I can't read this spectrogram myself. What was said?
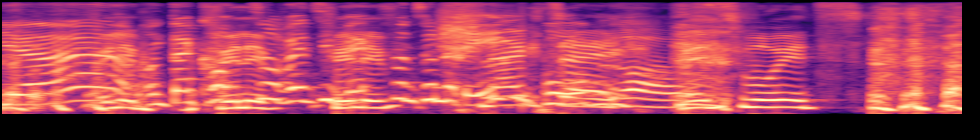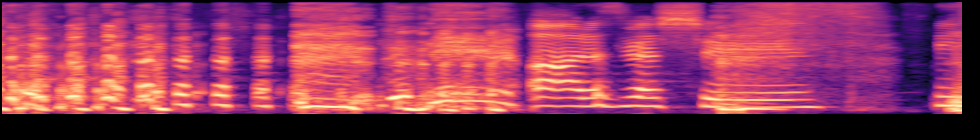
Ja, Philipp, und dann kommt Philipp, so, wenn sie Philipp, weg von so einem Regenbogen euch, raus. Wenn's wollt. Ah, das wäre schön. Die Ja.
